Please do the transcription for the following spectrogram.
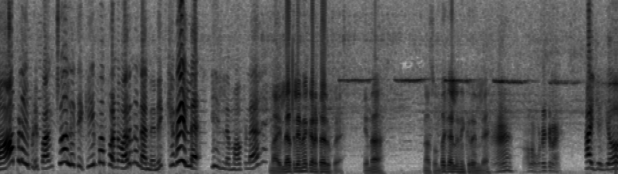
மாப்பிள்ளை இப்படி பங்க்சுவாலிட்டி கீப் அப் பண்ணுவாருன்னு நான் நினைக்கவே இல்ல. இல்ல மாப்பிள்ளை. நான் எல்லாத்துலயுமே கரெக்டா இருப்பேன். என்ன நான் சொந்த காலில் நிக்கிறேன்ல. காலை உடைக்கிறேன். ஐயோ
